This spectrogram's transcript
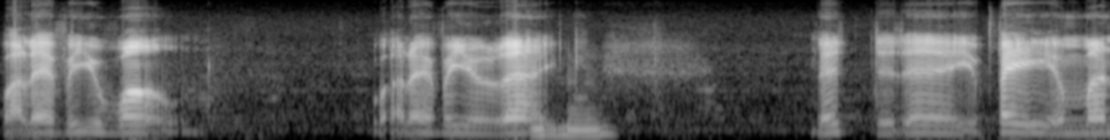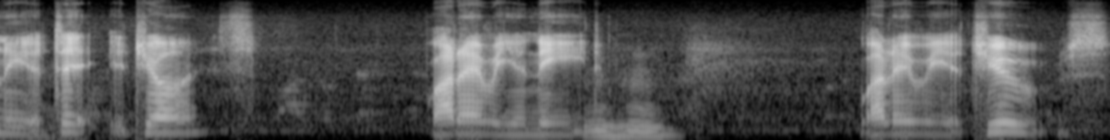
Whatever you want. Whatever you like. Da, da, you pay your money, you take your choice. Whatever you need. Mhm. whatever you choose.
